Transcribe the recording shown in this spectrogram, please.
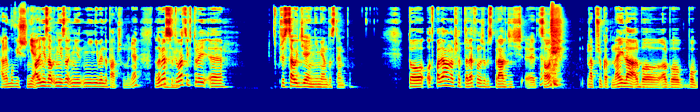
ale mówisz nie. Ale nie, za, nie, nie, nie, nie, będę patrzył, no nie? Natomiast mhm. w sytuacji, w której e, przez cały dzień nie miałem dostępu, to odpalałem na przykład telefon, żeby sprawdzić e, coś, na przykład maila, albo, albo bo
